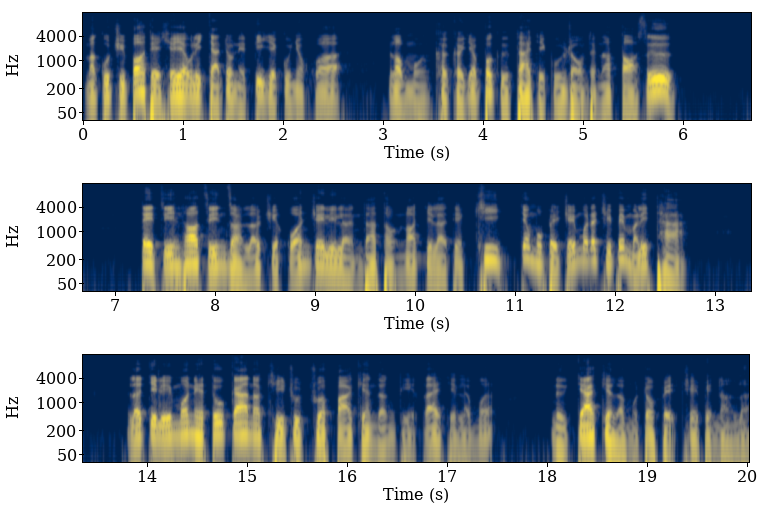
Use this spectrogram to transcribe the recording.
Mà cú chỉ bao thì sẽ giờ lịch trả trong nè, ti chỉ cú nhọc hóa lòng muốn khờ khờ giờ bao cứ ta chỉ cú rồng thì nó tỏ xứ. Tê chỉ lo chính giờ lỡ chỉ quán chơi liên lần, ta thầu nó chỉ là thì khi trong một bể chế mới đã chỉ biết mà li thả lỡ chỉ lấy muốn hệ tu cá nó khi chu chua ba kiên rằng thì cái chỉ là mới nữ cha kia là một trâu bể chế bên nó là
